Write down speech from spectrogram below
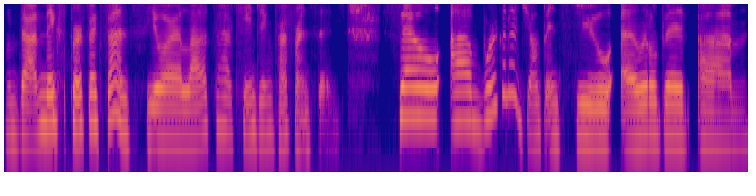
That makes perfect sense. You are allowed to have changing preferences. So um, we're going to jump into a little bit um,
